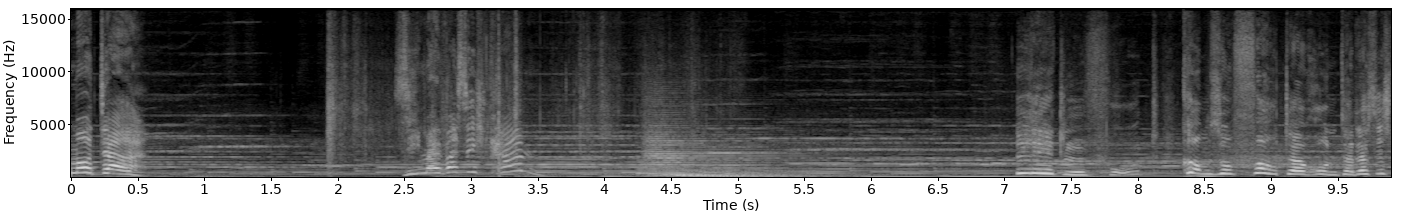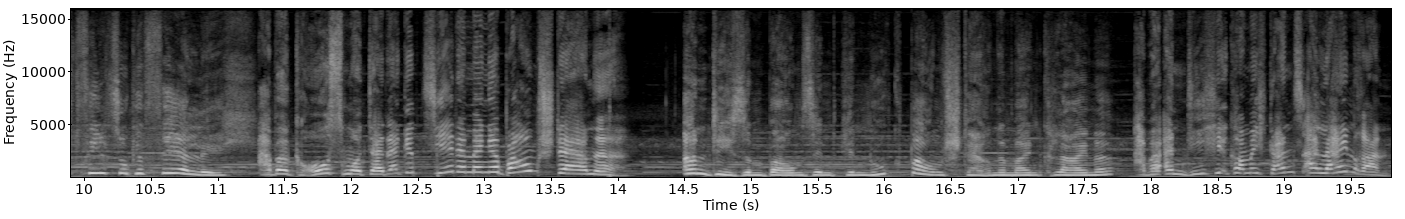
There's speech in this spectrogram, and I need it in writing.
Großmutter! Sieh mal, was ich kann. Littlefoot, komm sofort darunter. Das ist viel zu gefährlich. Aber Großmutter, da gibt's jede Menge Baumsterne. An diesem Baum sind genug Baumsterne, mein Kleiner. Aber an die hier komme ich ganz allein ran.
